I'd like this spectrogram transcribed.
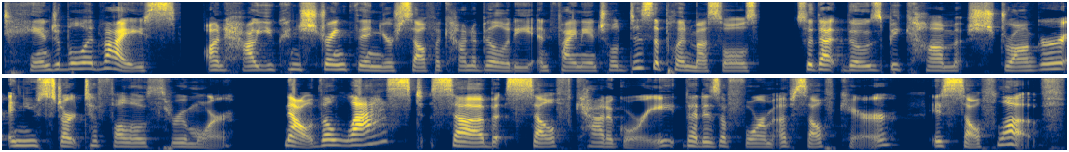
tangible advice on how you can strengthen your self accountability and financial discipline muscles so that those become stronger and you start to follow through more. Now, the last sub self category that is a form of self care is self love.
